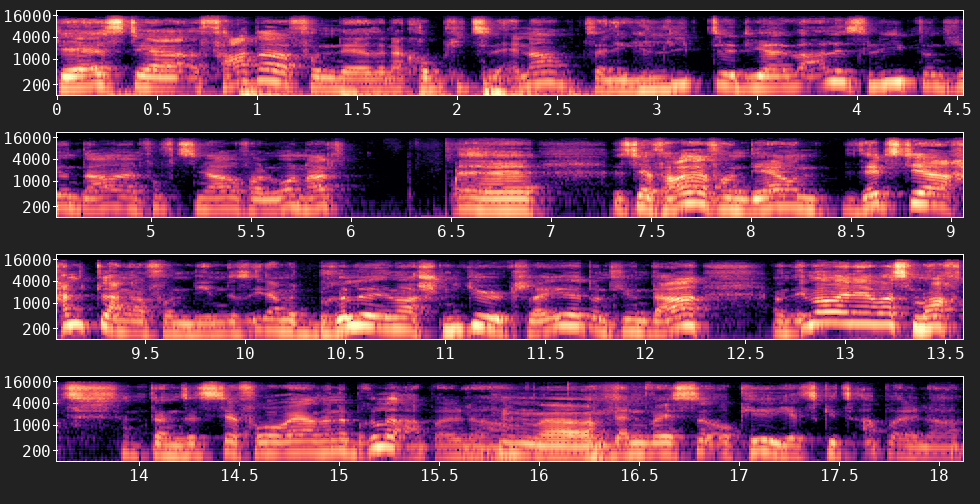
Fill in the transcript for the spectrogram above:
der ist der Vater von der, seiner Komplizin Anna, seine Geliebte, die er über alles liebt und hier und da 15 Jahre verloren hat. Äh, ist der Vater von der und selbst der Handlanger von dem, das ist einer mit Brille immer schnieke gekleidet und hier und da. Und immer wenn er was macht, dann setzt der vorher seine Brille ab, Alter. Ja. Und dann weißt du, okay, jetzt geht's ab, Alter.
